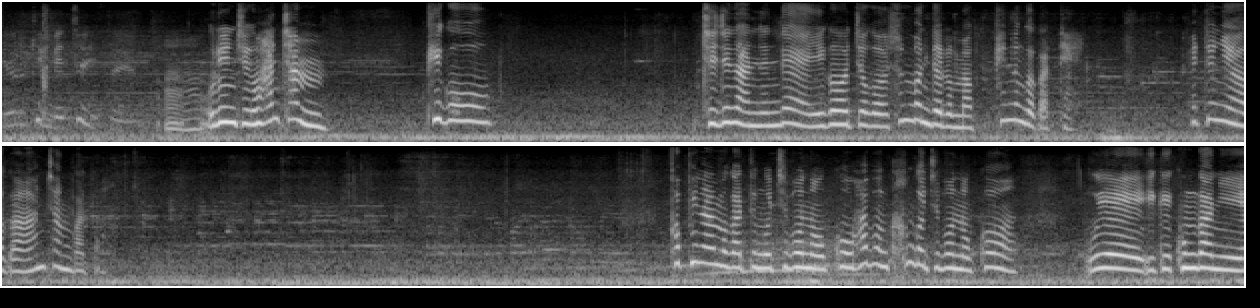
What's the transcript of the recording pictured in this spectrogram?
이렇게 맺혀 있어요. 어, 우린 지금 한참 피고 지지는 않는데 이것저것 순번대로 막 피는 것 같아. 페트니아가 한참 가다. 커피나무 같은 거 집어넣고 화분 큰 거 집어넣고 위에 이게 공간이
